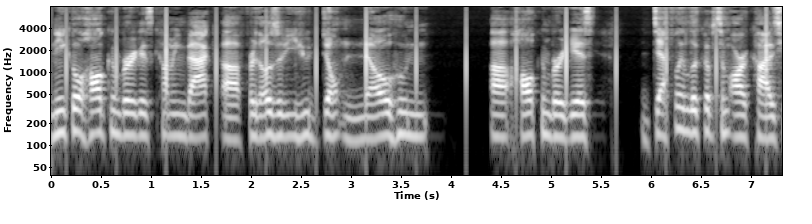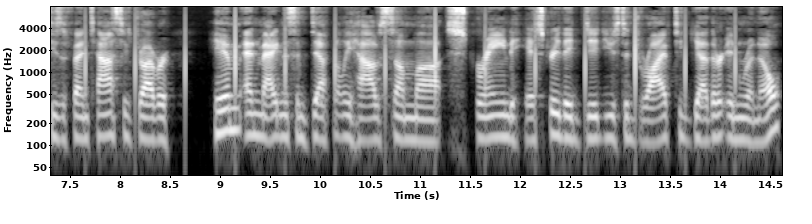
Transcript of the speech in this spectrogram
Nico Hulkenberg is coming back. Uh, for those of you who don't know who uh, Hulkenberg is, definitely look up some archives. He's a fantastic driver him and Magnussen definitely have some uh, strained history. They did used to drive together in Renault,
